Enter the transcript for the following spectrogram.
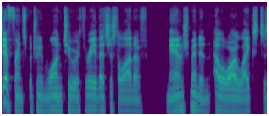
difference between one, two, or three. That's just a lot of management, and LOR likes to.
